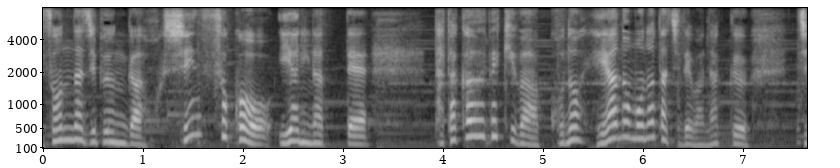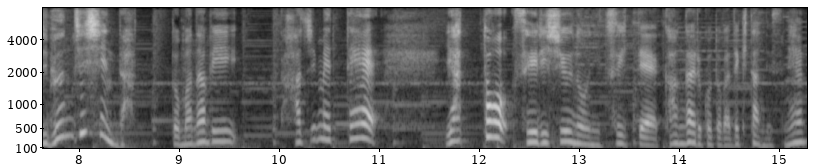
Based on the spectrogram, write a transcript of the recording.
そんな自分が心底嫌になって戦うべきはこの部屋の者たちではなく自分自身だと学び始めてやっと整理収納について考えることができたんですね。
